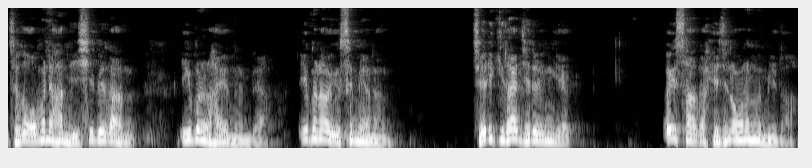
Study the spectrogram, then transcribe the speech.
제가 오면에 한 20여간 입원을 하였는데 입원하고 있으면은 저리 기다리는 게 의사가 해진 오는 겁니다.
